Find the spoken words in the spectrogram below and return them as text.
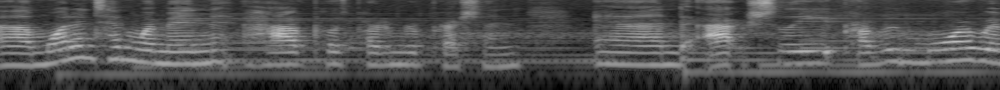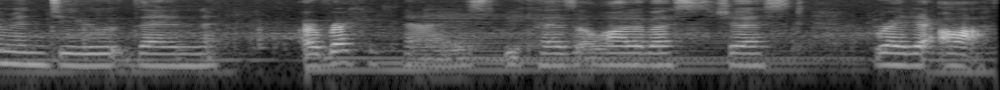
Um, one in 10 women have postpartum depression, and actually, probably more women do than are recognized because a lot of us just write it off.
